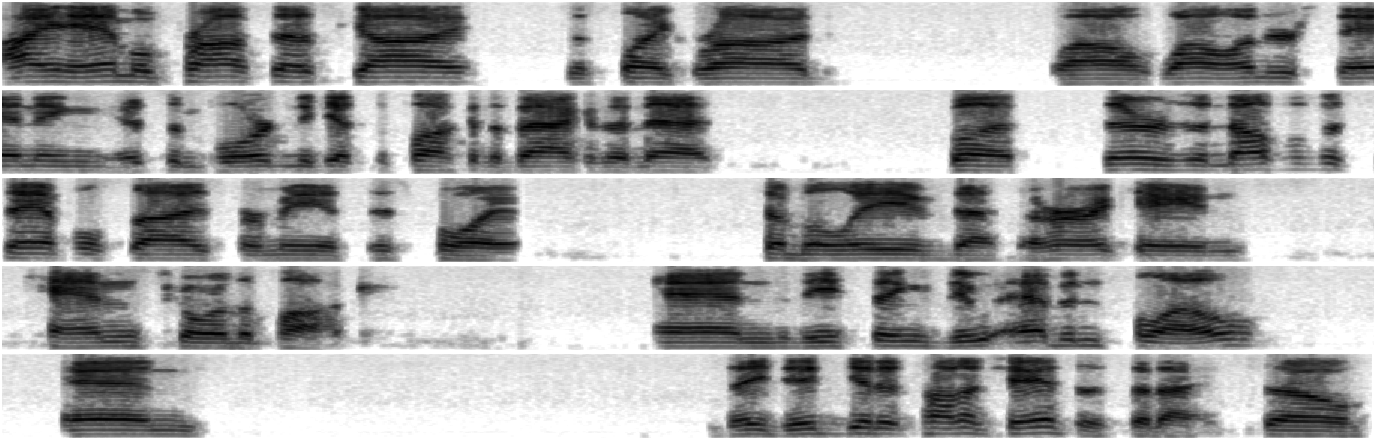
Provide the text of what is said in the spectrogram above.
I am a process guy, just like Rod. While while understanding it's important to get the puck in the back of the net, but there's enough of a sample size for me at this point to believe that the Hurricanes can score the puck. And these things do ebb and flow, and they did get a ton of chances tonight. So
